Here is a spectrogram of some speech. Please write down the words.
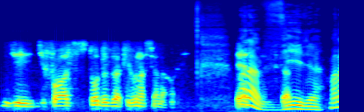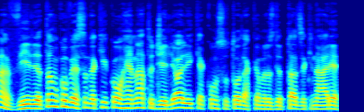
de, de fotos todas do Arquivo Nacional. É, maravilha, maravilha. Estamos conversando aqui com o Renato Dilioli, que é consultor da Câmara dos Deputados aqui na área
